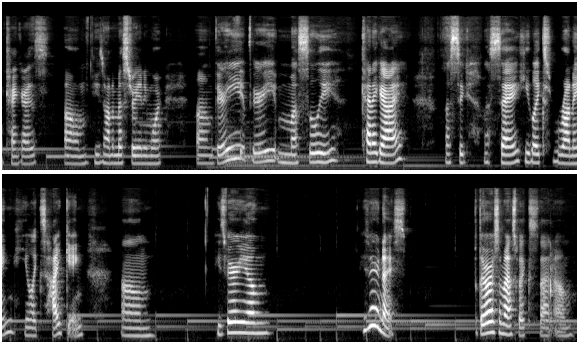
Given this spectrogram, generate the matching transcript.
Okay, guys. Um, he's not a mystery anymore. Um, very, very muscly kind of guy. Must must say he likes running. He likes hiking. Um, he's very um, he's very nice. But there are some aspects that um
